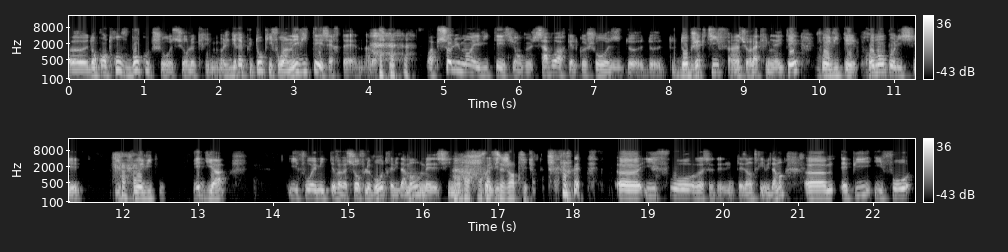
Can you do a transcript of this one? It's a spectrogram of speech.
Euh, donc on trouve beaucoup de choses sur le crime. Moi je dirais plutôt qu'il faut en éviter certaines. Alors, il faut absolument éviter, si on veut savoir quelque chose d'objectif hein, sur la criminalité, il faut éviter le roman policier, il faut éviter les médias, il faut éviter, sauf le vôtre évidemment, mais sinon. c'est gentil. Euh, il faut, euh, c'était une plaisanterie évidemment, euh, et puis il faut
